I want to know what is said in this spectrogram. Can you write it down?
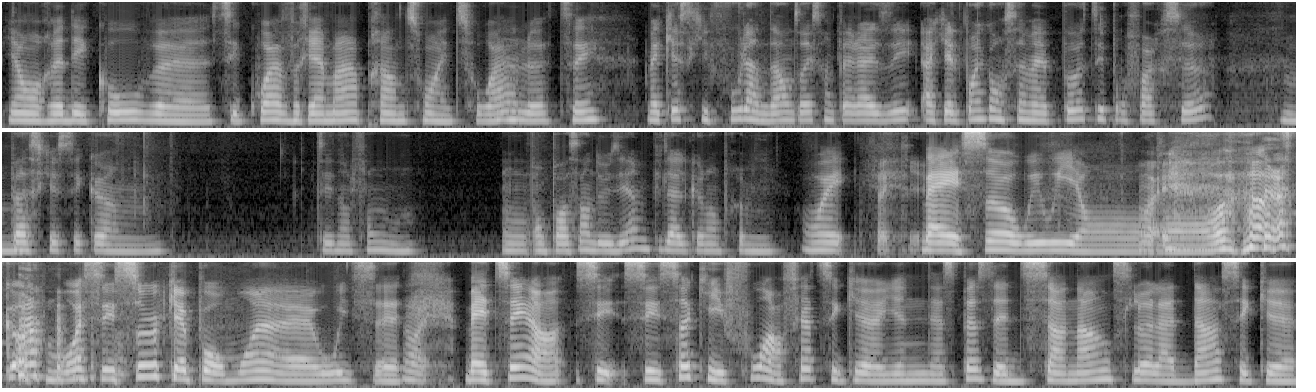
Puis on redécouvre euh, c'est quoi vraiment prendre soin de soi, Mm. là, tu sais. Mais qu'est-ce qui est fou là-dedans? On dirait que ça me fait réaliser à quel point qu'on s'aimait pas, tu sais, pour faire ça. Mm. Parce que c'est comme. Tu sais, dans le fond, on, on passait en deuxième, puis l'alcool en premier. Oui. Que. Ben, ça, oui, oui. On, Ouais. on- en tout cas, moi, c'est sûr que pour moi, euh, oui, c'est. Ouais. Ben, tu sais, hein, c'est ça qui est fou, en fait, c'est qu'il y a une espèce de dissonance là, là-dedans. c'est que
